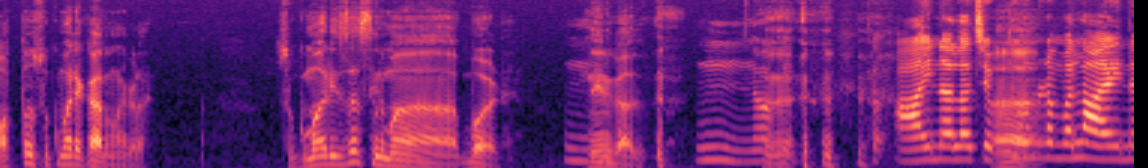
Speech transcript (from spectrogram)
మొత్తం సుకుమారే కారణం అక్కడ. Sukumar is a cinema bird నేను కాదు. ఆయన అలా చెప్తూ ఉండడం వల్ల ఆయన.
